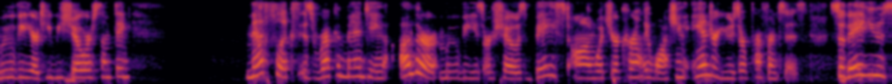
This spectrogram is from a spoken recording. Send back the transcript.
movie or TV show or something, Netflix is recommending other movies or shows based on what you're currently watching and your user preferences. So they use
